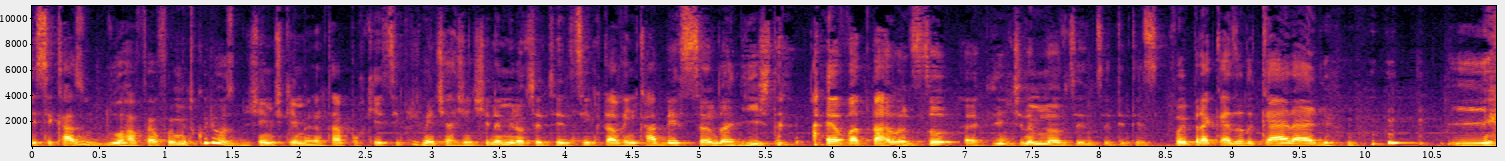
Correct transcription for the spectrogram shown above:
Esse caso do Rafael foi muito curioso do James Cameron, tá? Porque simplesmente a Argentina em 1975 tava encabeçando a lista, aí Avatar lançou a Argentina em 1975. Foi pra casa do caralho. E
